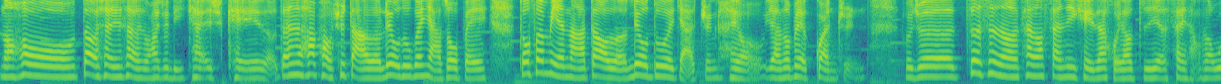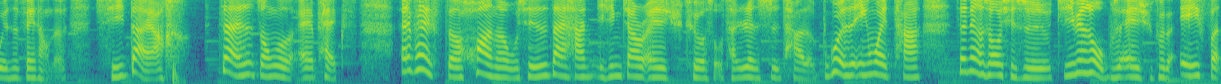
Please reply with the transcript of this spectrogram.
然后到了夏季赛的时候，他就离开 HKA 了。但是他跑去打了六度跟亚洲杯，都分别拿到了六度的亚军，还有亚洲杯的冠军。我觉得这次呢，看到三 D 可以再回到职业赛场上，我也是非常的期待啊。再来是中路的 Apex，Apex 的话呢，我其实是在他已经加入 AHQ 的时候才认识他的。不过也是因为他在那个时候，其实即便说我不是 AHQ 的 A 粉，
